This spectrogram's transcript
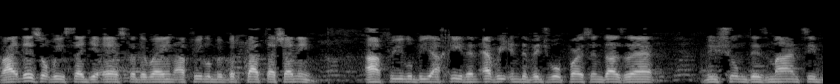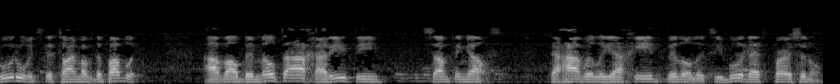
Right, this is what we said. You ask for the rain. Afilu Bebirkat Hashanim. Afilu Biyachid. And every individual person does that. Mishum Dizman Tziburu. It's the time of the public. Aval Bemilta Achariti. Something else. Tahav Liyachid Vilo Letzibur. That's personal.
